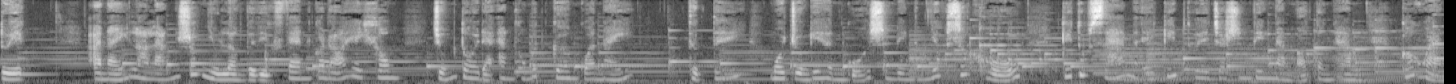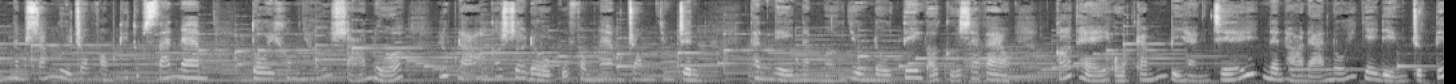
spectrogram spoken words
tuyệt. Anh ấy lo lắng rất nhiều lần về việc fan có đói hay không, chúng tôi đã ăn không ít cơm của anh ấy. Thực tế, môi trường ghi hình của sinh viên năm nhất rất khổ, Ký túc xá mà ekip thuê cho sinh viên nằm ở tầng hầm có khoảng 5-6 người trong phòng ký túc xá nam. Tôi không nhớ rõ nữa, lúc đó có sơ đồ của phòng nam trong chương trình. Thanh Nghị nằm ở giường đầu tiên ở cửa ra vào, có thể ổ cắm bị hạn chế nên họ đã nối dây điện trực tiếp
